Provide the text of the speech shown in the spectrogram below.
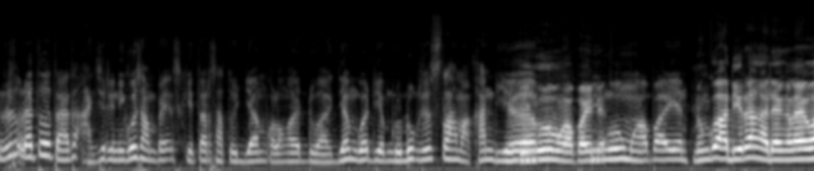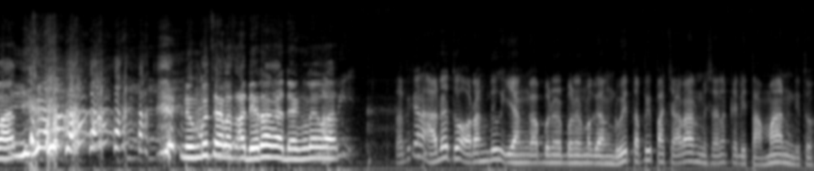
terus udah tuh ternyata anjir ini gue sampai sekitar satu jam kalau nggak dua jam gue diam duduk terus setelah makan diam Bingung mau ngapain dia. bingung mau ngapain Nunggu Adira nggak ada yang lewat. Iya. Nunggu sales Adira nggak ada yang lewat. Tapi tapi kan ada tuh orang tuh yang nggak bener-bener megang duit tapi pacaran misalnya kayak di taman gitu.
